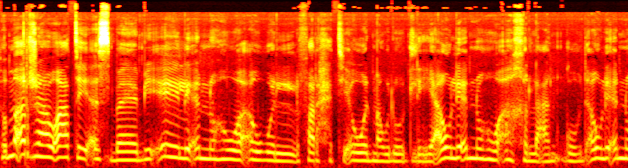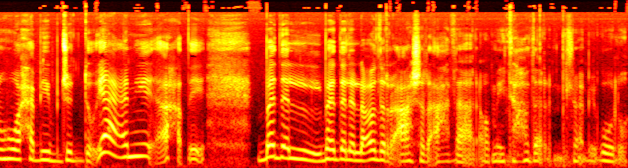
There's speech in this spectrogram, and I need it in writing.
ثم أرجع وأعطي أسبابي. إيه لأنه هو أول فرحتي أول مولود لي أو لأنه هو آخر العنقود أو لأنه هو حبيب جده. يعني اعطي بدل بدل العذر عشر أعذار أو 100 عذر مثل ما بيقولوا.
